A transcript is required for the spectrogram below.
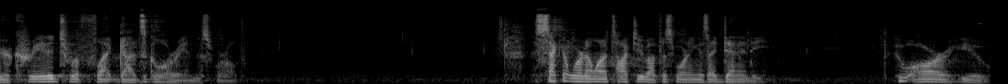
We are created to reflect God's glory in this world. The second word I want to talk to you about this morning is identity. Who are you?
